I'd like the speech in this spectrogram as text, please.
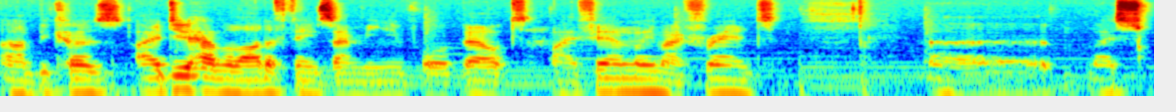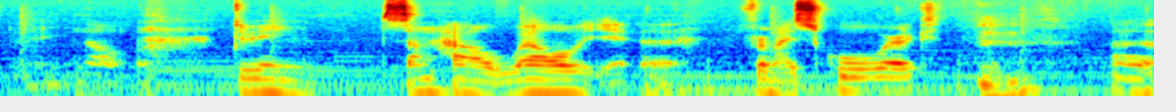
uh, because I do have a lot of things I'm meaningful about: my family, my friends, uh, my you know doing somehow well uh, for my schoolwork. Mhm. Uh,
